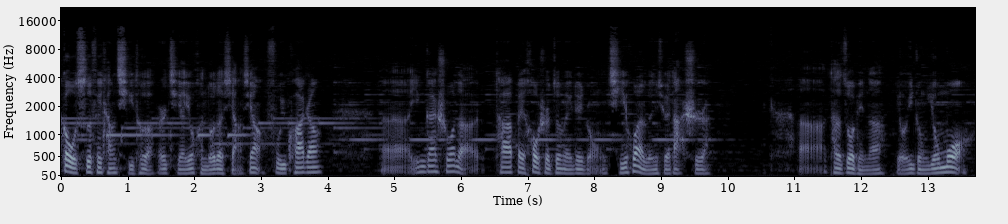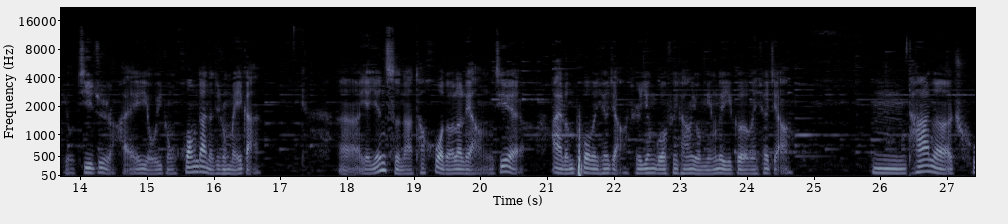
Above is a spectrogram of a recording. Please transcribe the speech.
构思非常奇特，而且有很多的想象，富于夸张。呃，应该说呢，他被后世尊为这种奇幻文学大师。呃，他的作品呢有一种幽默，有机智，还有一种荒诞的这种美感。呃，也因此呢，他获得了两届艾伦坡文学奖，是英国非常有名的一个文学奖。嗯，他呢出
